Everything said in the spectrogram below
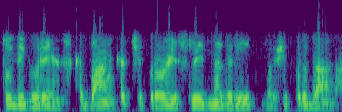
tudi Gorenska banka, čeprav je slednja verjetno že prodana.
